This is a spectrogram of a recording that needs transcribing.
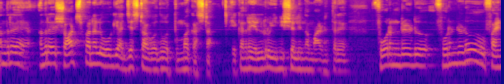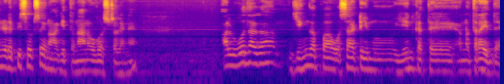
ಅಂದರೆ ಅಂದರೆ ಶಾರ್ಟ್ ಸ್ಪ್ಯಾನಲ್ಲಿ ಹೋಗಿ ಅಡ್ಜಸ್ಟ್ ಆಗೋದು ತುಂಬ ಕಷ್ಟ. ಯಾಕಂದರೆ ಎಲ್ಲರೂ ಇನಿಷಿಯಲಿಂದ ಮಾಡಿರ್ತಾರೆ. Four hundred four hundred five hundred episodes ಏನೋ ಆಗಿತ್ತು ನಾನು ಹೋಗೋ ಅಷ್ಟರಲ್ಲೇ ಅಲ್ಲಿ ಹೋದಾಗ ಹೆಂಗಪ್ಪ ಹೊಸ ಟೀಮು ಏನು ಕತೆ ಅನ್ನೋ ಥರ ಇದ್ದೆ.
